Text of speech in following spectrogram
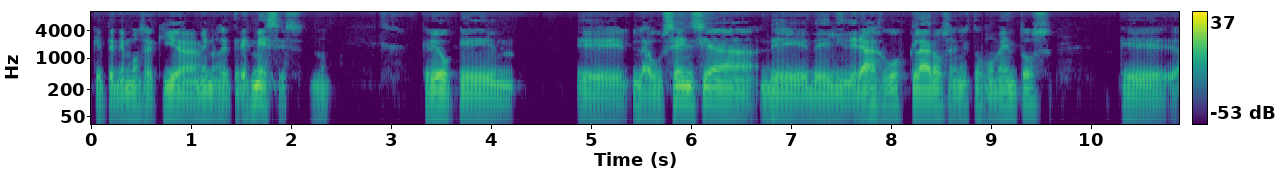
que tenemos aquí a menos de tres meses. Creo que eh, la ausencia de, de, liderazgos claros en estos momentos que,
